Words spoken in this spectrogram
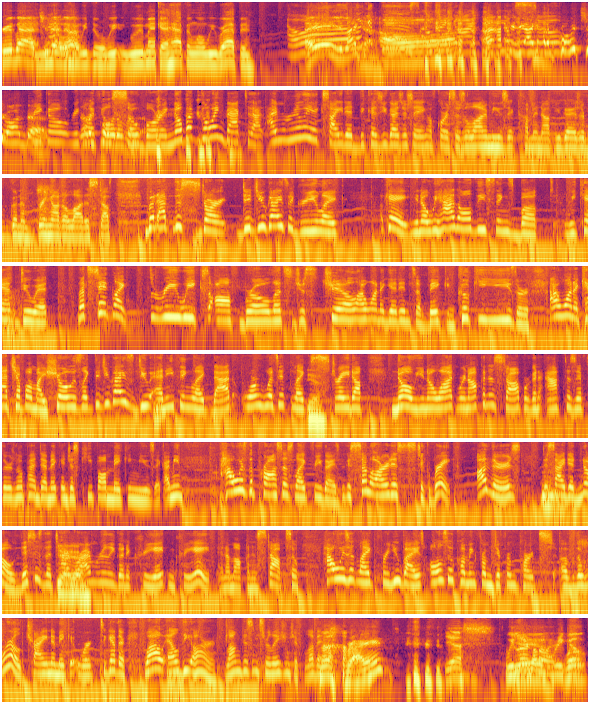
True that. And True you know that. how we do it. We, we make it happen when we rapping. oh Hey, you like look that? at this oh my god I, I feel I, gotta quote you on that. Rico, Rico, I feel so boring. No, but going back to that, I'm really excited because you guys are saying, of course, there's a lot of music coming up. You guys are going to bring out a lot of stuff. But at the start, did you guys agree, like, okay, you know, we had all these things booked. We can't do it. Let's take like three weeks off, bro. Let's just chill. I want to get into baking cookies or I want to catch up on my shows. Like, did you guys do anything like that? Or was it like Yeah. straight up, no, you know what? We're not going to stop. We're going to act as if there's no pandemic and just keep on making music. I mean, how was the process like for you guys? Because some artists took a break. Others decided, no, this is the time Mm. Yeah, where. I'm really going to create and create and I'm not going to stop. So, how is it like for you guys also coming from different parts of the world, trying to make it work together? Wow, LDR, long distance relationship. Love it. Right? Yes, we Yeah, learned yeah. from Rico.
